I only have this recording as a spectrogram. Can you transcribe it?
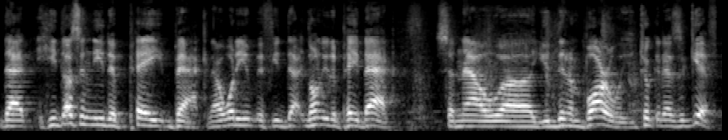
that he doesn't need to pay back. Now, what do you if you don't need to pay back? So now uh, you didn't borrow it; you took it as a gift.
